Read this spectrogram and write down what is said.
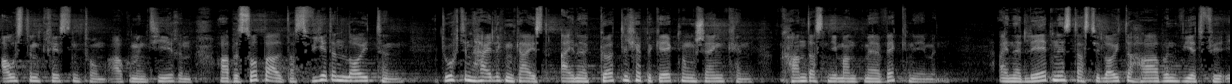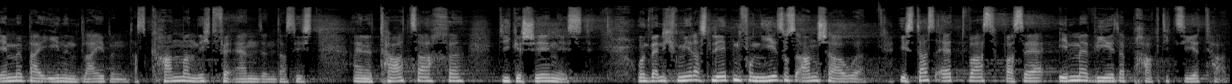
aus dem Christentum argumentieren. Aber sobald, dass wir den Leuten durch den Heiligen Geist eine göttliche Begegnung schenken, kann das niemand mehr wegnehmen. Ein Erlebnis, das die Leute haben, wird für immer bei ihnen bleiben. Das kann man nicht verändern. Das ist eine Tatsache, die geschehen ist. Und wenn ich mir das Leben von Jesus anschaue, ist das etwas, was er immer wieder praktiziert hat.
